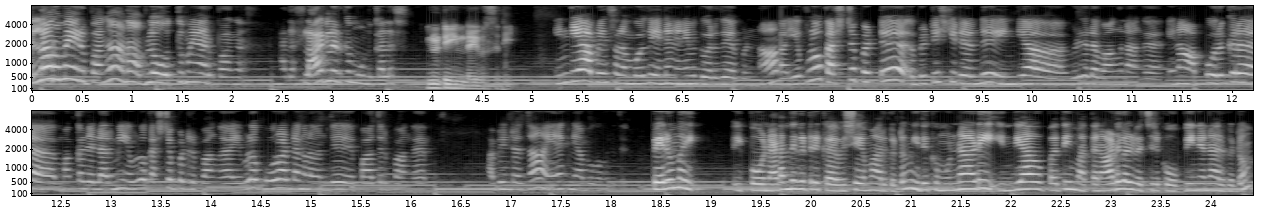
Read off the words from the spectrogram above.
எல்லாருமே இருப்பாங்க. ஆனால் அவ்வளோ ஒத்துமையா இருப்பாங்க. அந்த ஃப்ளாக்ல இருக்க மூணு colours unity in diversity India அப்படின்னு சொல்லும்போது என்ன நினைவுக்கு வருது அப்படின்னா எவ்வளோ கஷ்டப்பட்டு பிரிட்டிஷ் கிட்ட இருந்து இந்தியா விடுதலை வாங்கினாங்க. ஏன்னா அப்போ இருக்கிற மக்கள் எல்லாருமே எவ்வளோ கஷ்டப்பட்டிருப்பாங்க எவ்வளோ போராட்டங்களை வந்து பார்த்துருப்பாங்க அப்படின்றது தான் எனக்கு ஞாபகம் வருது. பெருமை இப்போ நடந்துகிட்டு இருக்க விஷயமா இருக்கட்டும் இதுக்கு முன்னாடி இந்தியாவை பத்தி மற்ற நாடுகள் வச்சிருக்க ஒப்பீனியனா இருக்கட்டும்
